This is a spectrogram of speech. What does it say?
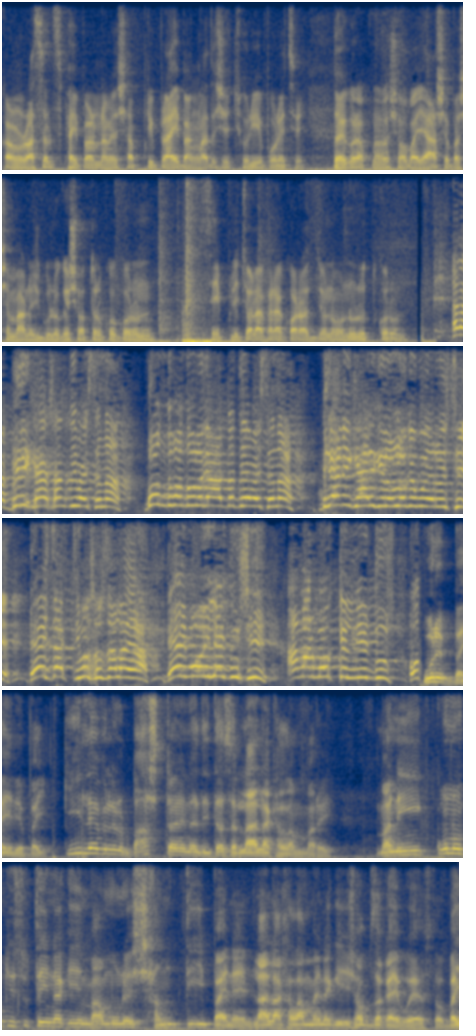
কারণ রাসেলস ফাইপার নামে সাপটি প্রায় বাংলাদেশে ছড়িয়ে পড়েছে। দয়া করে আপনারা সবাই আশেপাশে মানুষগুলোকে সতর্ক করুন। সেফলি চলাফেরা করার জন্য অনুরোধ করুন। এবার বিড়ি খায় শান্তি পাইছে না। বন্ধু বান্ধব লোকে আড্ডা দিয়ে পাইছে না? বিরিয়ানি খায় গেলে লোকে বয়ে রয়েছে এই চারটি বছর জ্বালায়া এই মহিলাই দোষী আমার মক্কেল নির্দোষ। ওরে বাইরে ভাই কি লেভেলের বাসটা এনে দিতেছে লাইলা খালাম মারে মানে কোনো কিছুতেই নাকি মামুনের শান্তি পায় নাই। লাইলা খালাম মাই নাকি সব জায়গায় বয়ে আসতো। ভাই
